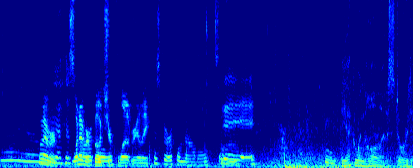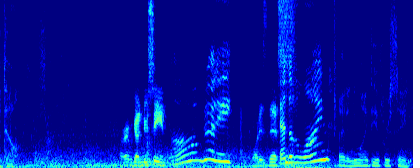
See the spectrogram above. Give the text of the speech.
Whatever, Yeah, whatever boats your float, really. Historical novel. Something. Yeah. Ooh. the echoing hall had a story to tell. All right, we got a new scene. Oh, goody. What is this? End of the line? I had a new idea for a scene.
